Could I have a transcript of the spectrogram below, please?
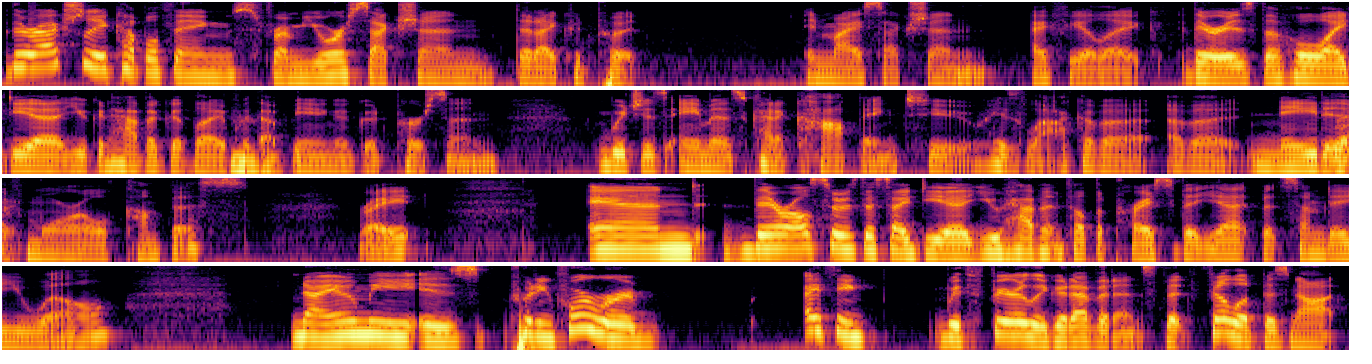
there are actually a couple things from your section that I could put in my section I feel like there is the whole idea you can have a good life mm-hmm. without being a good person, which is Amos kind of copping to his lack of a of a native right. moral compass, right? And there also is this idea you haven't felt the price of it yet, but someday you will. Naomi is putting forward, I think, with fairly good evidence that Philip is not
